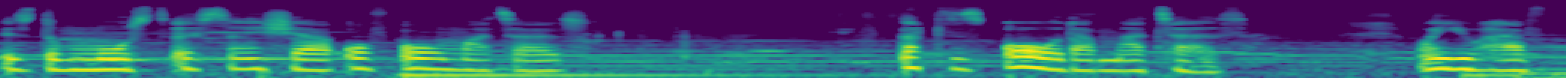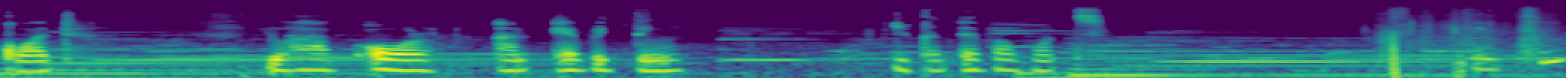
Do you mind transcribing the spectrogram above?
is the most essential of all matters. That is all that matters. When you have God, you have all and everything you can ever want. Thank you.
